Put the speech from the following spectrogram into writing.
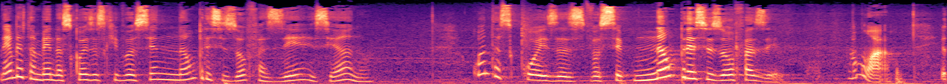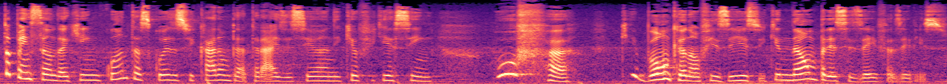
lembre também das coisas que você não precisou fazer esse ano. Quantas coisas você não precisou fazer? Vamos lá. Eu estou pensando aqui em quantas coisas ficaram para trás esse ano e que eu fiquei assim, Ufa! Que bom que eu não fiz isso e que não precisei fazer isso.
